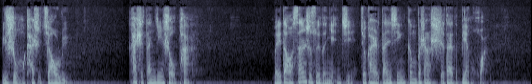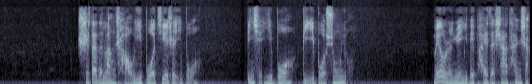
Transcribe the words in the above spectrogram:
于是我们开始焦虑，开始担惊受怕，没到三十岁的年纪就开始担心跟不上时代的变化。时代的浪潮一波接着一波，并且一波比一波汹涌。没有人愿意被拍在沙滩上。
